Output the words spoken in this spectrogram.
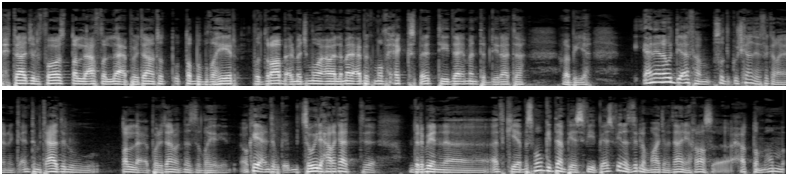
تحتاج الفوز تطلع افضل لاعب وتط- وتطبب ظهير ضد رابع المجموعة. وعلى ملعبك مضحك سباليتي دائما تبديلاته غبية. يعني أنا ودي أفهم صدق وش كانت الفكرة؟ يعني أنت متعادل وطلع بوليتانو وتنزل ظهير يعني. OK يعني أنت بتسوي لي حركات مدربين آه، أذكياء بس مو قدام بي اس في بي اس في نزل لهم مهاجم ثاني خلاص حطهم. هم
